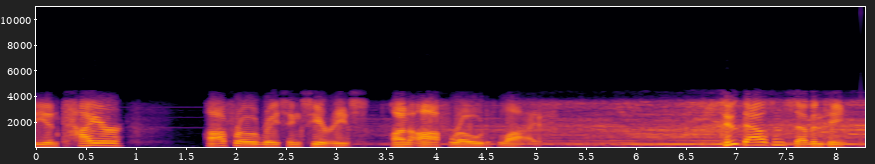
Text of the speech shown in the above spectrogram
the entire off-road racing series on Off Road Live. 2017.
